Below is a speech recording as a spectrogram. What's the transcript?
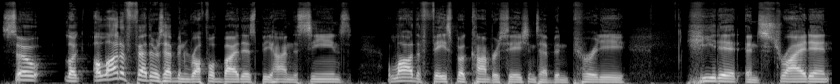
So, look, a lot of feathers have been ruffled by this behind the scenes. A lot of the Facebook conversations have been pretty heated and strident.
